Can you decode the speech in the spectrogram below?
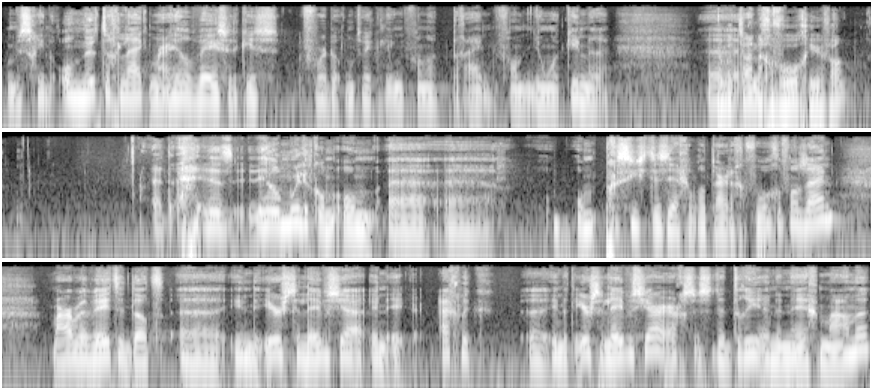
misschien onnuttig lijkt, maar heel wezenlijk is voor de ontwikkeling van het brein van jonge kinderen. En wat zijn de gevolgen hiervan? Het, is heel moeilijk om, om, uh, uh, om precies te zeggen wat daar de gevolgen van zijn. Maar we weten dat uh, in de eerste levensjaar, in, eigenlijk in het eerste levensjaar, ergens tussen de drie en de negen maanden,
